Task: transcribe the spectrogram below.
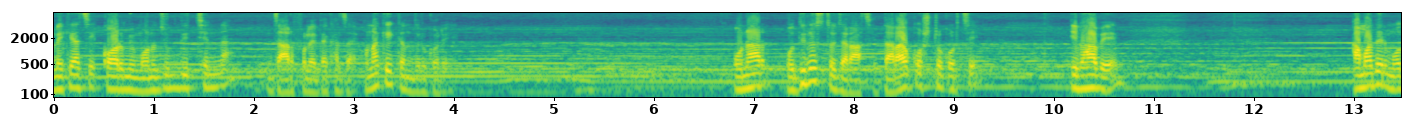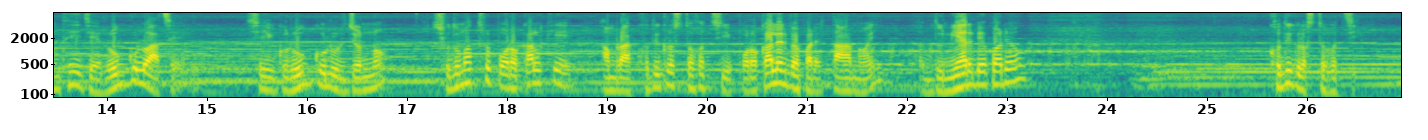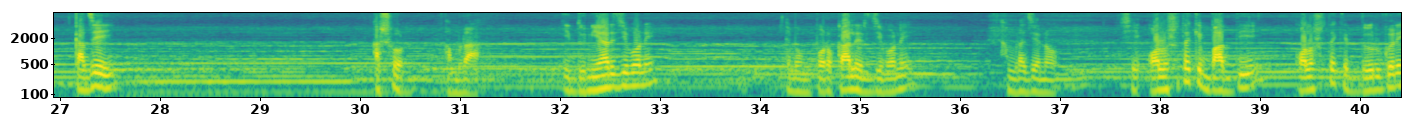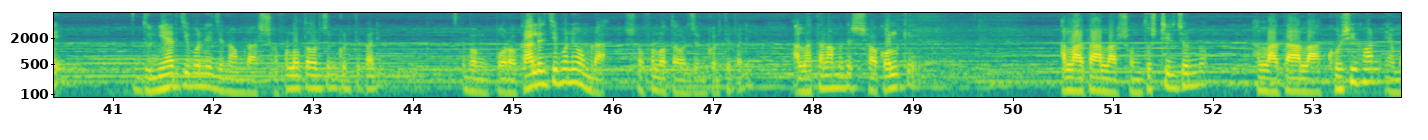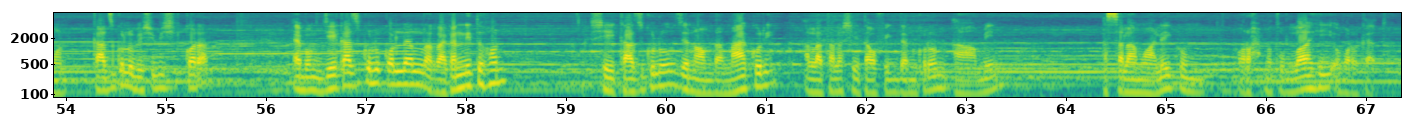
অনেকে আছে কর্মে মনোযোগ দিচ্ছেন না, যার ফলে দেখা যায় ওনাকে কেন্দ্র করে ওনার অধীনস্থ যারা আছে, তারাও কষ্ট করছে। এভাবে আমাদের মধ্যে যে রোগগুলো আছে, সেই রোগগুলোর জন্য শুধুমাত্র পরকালকে আমরা ক্ষতিগ্রস্ত হচ্ছি, পরকালের ব্যাপারে তা নয়, দুনিয়ার ব্যাপারেও ক্ষতিগ্রস্ত হচ্ছি। কাজেই আসুন আমরা এই দুনিয়ার জীবনে এবং পরকালের জীবনে আমরা যেন সেই অলসতাকে বাদ দিয়ে, অলসতাকে দূর করে দুনিয়ার জীবনে যেন আমরা সফলতা অর্জন করতে পারি এবং পরকালের জীবনেও আমরা সফলতা অর্জন করতে পারি। আল্লাহ তালা আমাদের সকলকে আল্লাহ তাল্লাহর সন্তুষ্টির জন্য, আল্লাহ তাআলা খুশি হন এমন কাজগুলো বেশি বেশি করার এবং যে কাজগুলো করলে আল্লাহ রাগান্বিত হন, সেই কাজগুলো যেন আমরা না করি। আল্লাহ তালা সেই তৌফিক দান করুন। আমিন। আসসালামু আলাইকুম। ورحمة الله وبركاته.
